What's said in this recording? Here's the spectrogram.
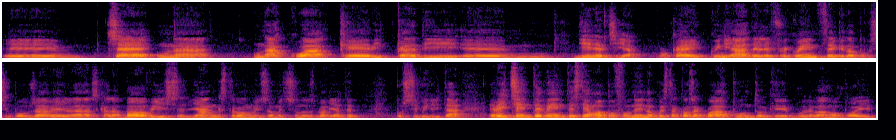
eh, ehm, c'è una- un'acqua che è ricca di, ehm, di energia, ok? Quindi ha delle frequenze che dopo si può usare la scala Bovis, gli angstrom, insomma ci sono svariate possibilità. Recentemente stiamo approfondendo questa cosa qua, appunto, che volevamo poi,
